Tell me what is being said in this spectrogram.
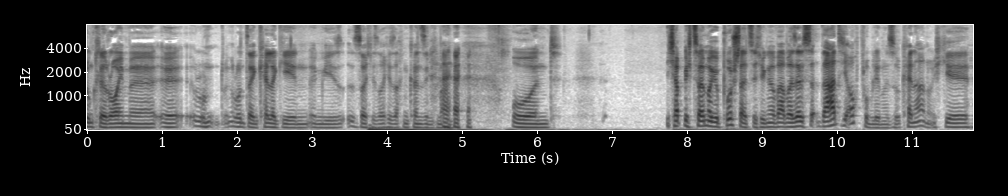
dunkle Räume, äh, run, runter in den Keller gehen, irgendwie solche, solche Sachen können sie nicht machen. und ich habe mich zweimal gepusht, als ich jünger war, aber selbst da hatte ich auch Probleme. So, keine Ahnung. Ich gehe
